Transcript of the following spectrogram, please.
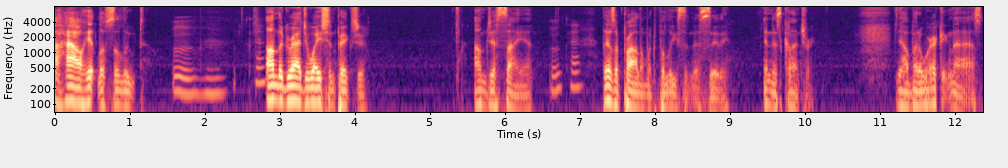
a Heil Hitler salute Mm-hmm. On the graduation picture. I'm just saying. Okay. There's a problem with police in this city, in this country. Y'all better recognize.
